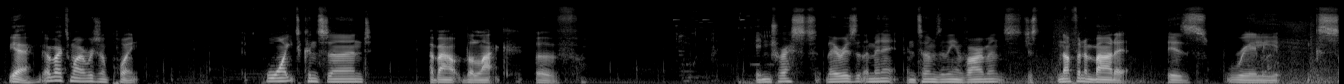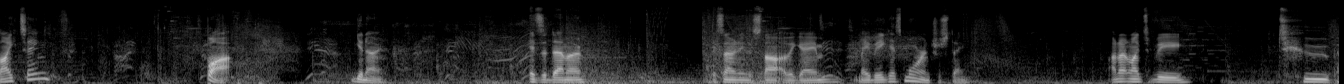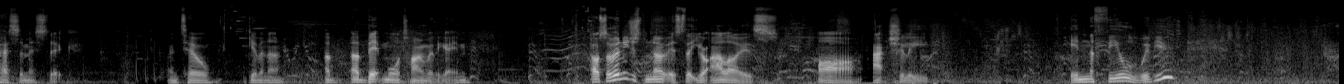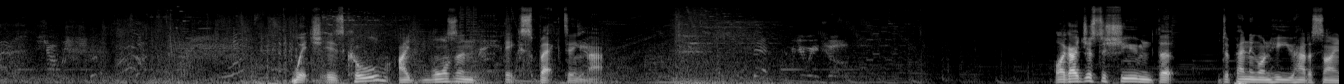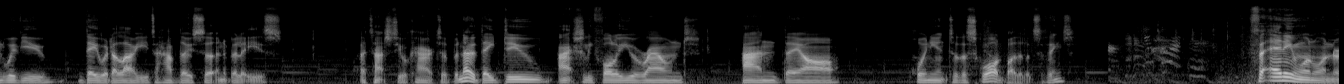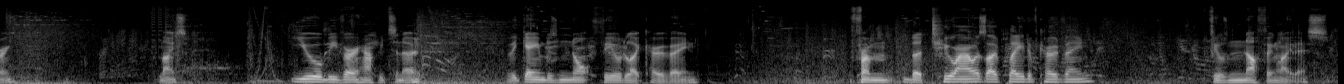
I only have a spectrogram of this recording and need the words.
Yeah, going back to my original point. Quite concerned about the lack of interest there is at the minute in terms of the environments. Just nothing about it is really exciting. But, you know, it's a demo. It's only the start of the game. Maybe it gets more interesting. I don't like to be too pessimistic until given a, a, a bit more time with the game. Oh, so I've only just noticed that your allies are actually in the field with you? which is cool. I wasn't expecting that. Like, I just assumed that depending on who you had assigned with you, they would allow you to have those certain abilities attached to your character. But no, they do actually follow you around, and they are poignant to the squad by the looks of things. For anyone wondering, nice, you will be very happy to know the game does not feel like Code Vein. From the two hours I've played of Code Vein, feels nothing like this.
